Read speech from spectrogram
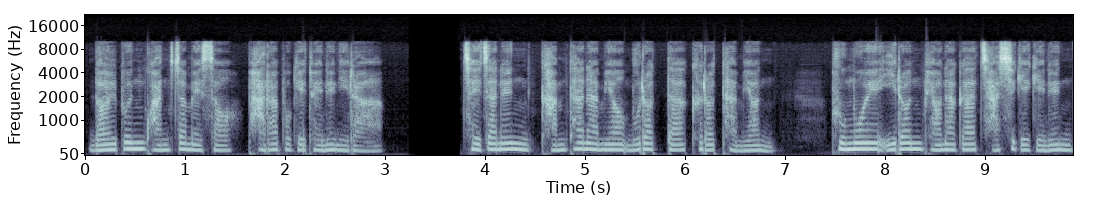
넓은 관점에서 바라보게 되느니라. 제자는 감탄하며 물었다. 그렇다면 부모의 이런 변화가 자식에게는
